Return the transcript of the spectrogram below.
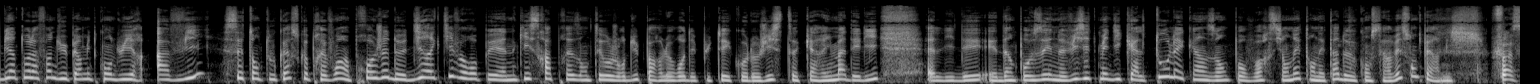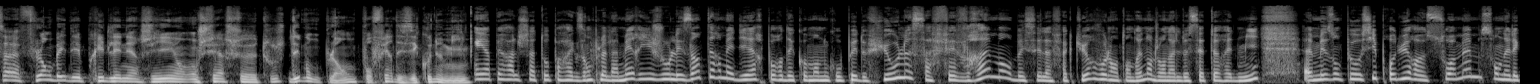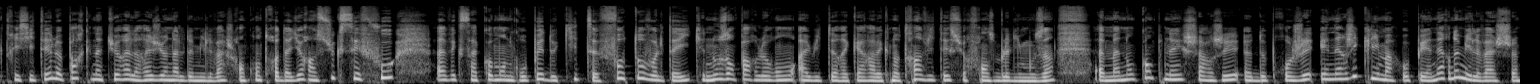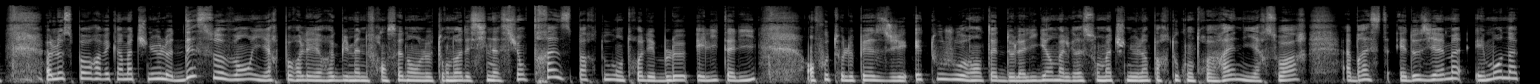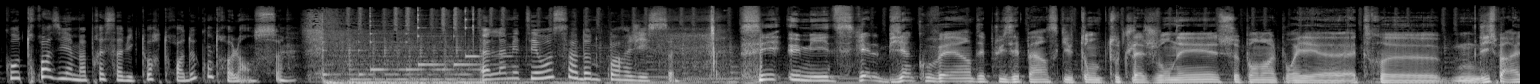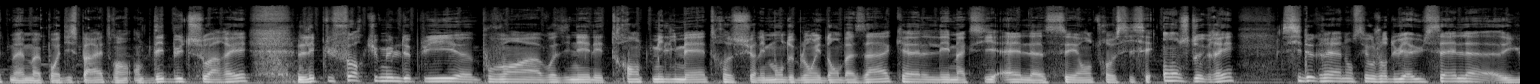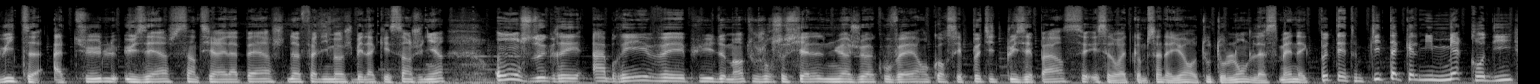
Bientôt la fin du permis de conduire à vie. C'est en tout cas ce que prévoit un projet de directive européenne qui sera présenté aujourd'hui par l'eurodéputé écologiste Karima Deli. L'idée est d'imposer une visite médicale tous les 15 ans pour voir si on est en état de conserver son permis. Face à la flambée des prix de l'énergie, on cherche tous des bons plans pour faire des économies. Et à Péral-Château, par exemple, la mairie joue les intermédiaires pour des commandes groupées de fuel. Ça fait vraiment baisser la facture, vous l'entendrez dans le journal de 7h30. Mais on peut aussi produire soi-même son électricité le parc naturel régional de Millevaches rencontre d'ailleurs un succès fou avec sa commande groupée de kits photovoltaïques. Nous en parlerons à 8h15 avec notre invité sur France Bleu Limousin, Manon Campenay, chargée de projet énergie-climat au PNR de Millevaches. Le sport avec un match nul décevant hier pour les rugbymen français dans le tournoi des Six Nations. 13 partout entre les Bleus et l'Italie. En foot, le PSG est toujours en tête de la Ligue 1 malgré son match nul un partout contre Rennes hier soir. Brest est deuxième Monaco troisième après sa victoire 3-2 contre Lens. La météo, ça donne quoi, Régis? C'est humide, ciel bien couvert, des pluies éparses qui tombent toute la journée. Cependant, elle pourrait euh, être euh, disparaître même, elle pourrait disparaître en, début de soirée. Les plus forts cumuls de pluie euh, pouvant avoisiner les 30 mm sur les monts de Blon et d'Ambazac. Les maxi, elles, c'est entre 6 et 11 degrés. 6 degrés annoncés aujourd'hui à Ussel, 8 à Tulle, Userge, Saint-Thierry-la-Perche, 9 à Limoges, Bellac et Saint-Junien, 11 degrés à Brive et puis demain toujours ce ciel nuageux à couvert, encore ces petites pluies éparses et ça devrait être comme ça d'ailleurs tout au long de la semaine avec peut-être une petite accalmie mercredi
